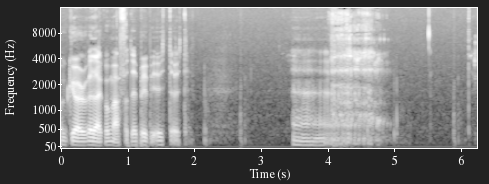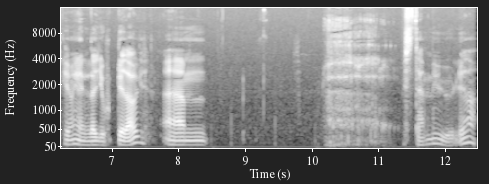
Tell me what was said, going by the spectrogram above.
og gulvet der kommer i hvert fall til å bli bytta ut. Uh, det kunne vi egentlig ha gjort i dag. Um, hvis det er mulig, da.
